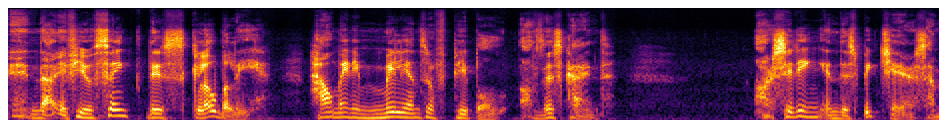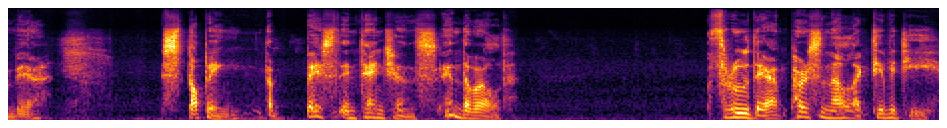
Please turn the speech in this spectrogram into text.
And uh, if you think this globally, how many millions of people of this kind are sitting in this big chair somewhere, stopping the best intentions in the world through their personal activity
